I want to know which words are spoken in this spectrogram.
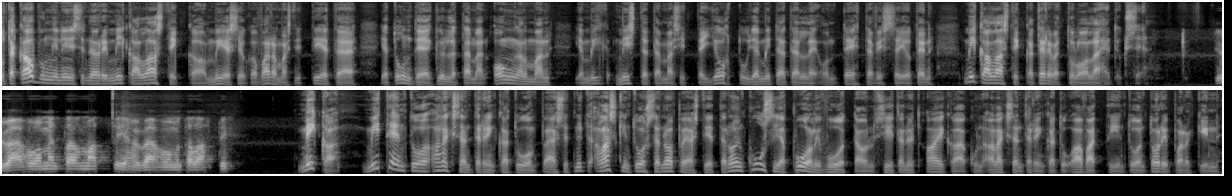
Mutta kaupungin insinööri Mika Lastikka on mies, joka varmasti tietää ja tuntee kyllä tämän ongelman ja mi- mistä tämä sitten johtuu ja mitä tälle on tehtävissä. Joten Mika Lastikka, tervetuloa lähetykseen. Hyvää huomenta Matti ja hyvää huomenta Lahti. Mika, Miten tuo Aleksanterin katu on päässyt? Nyt laskin tuossa nopeasti, että noin kuusi ja puoli vuotta on siitä nyt aikaa, kun Aleksanterin katu avattiin tuon Toriparkin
